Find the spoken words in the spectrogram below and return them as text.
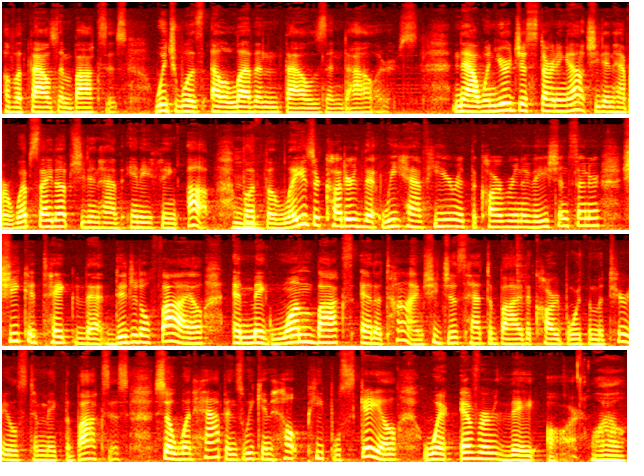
of a thousand boxes, which was $11,000. Now, when you're just starting out, she didn't have her website up, she didn't have anything up. Mm. But the laser cutter that we have here at the Carver Innovation Center, she could take that digital file and make one box at a time. She just had to buy the cardboard, the materials to make the boxes. So what happens, we can help people scale wherever they are. Wow.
